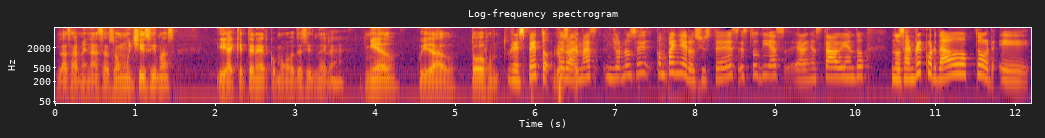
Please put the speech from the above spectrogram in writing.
las amenazas son muchísimas y hay que tener, como vos decís, Nela, miedo, cuidado, todo junto. Respeto, pero además, yo no sé, compañeros, si ustedes estos días han estado viendo, nos han recordado, doctor, eh,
